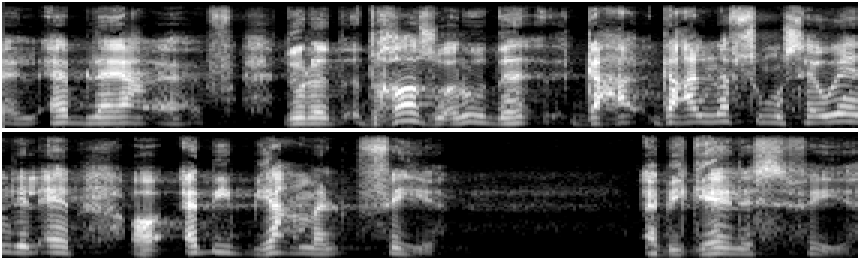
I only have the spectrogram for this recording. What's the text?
الآب لا يع... دول اتغاظوا قالوا ده جعل نفسه مساويا للآب. آه أبي بيعمل فيا. أبي جالس فيا.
